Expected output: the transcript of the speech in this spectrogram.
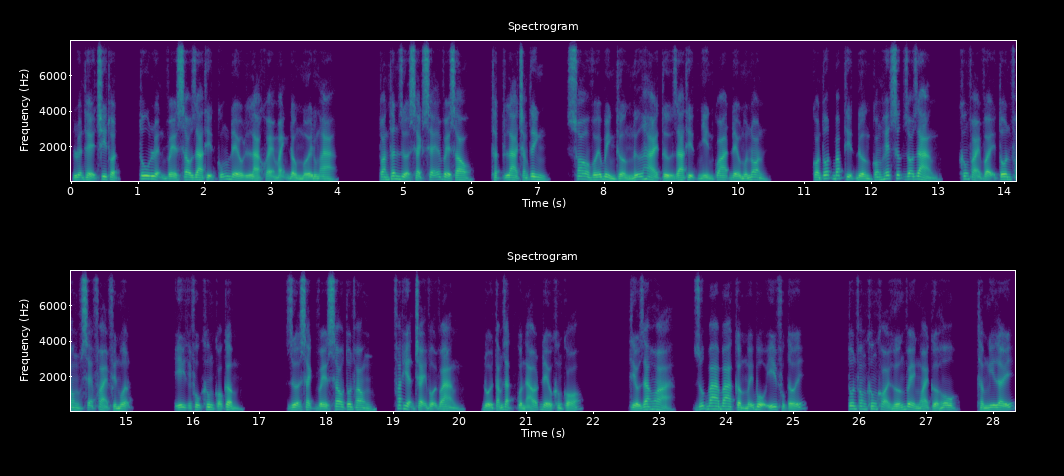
luyện thể chi thuật, tu luyện về sau da thịt cũng đều là khỏe mạnh đồng mới đúng a. Toàn thân rửa sạch sẽ về sau, thật là trắng tinh, so với bình thường nữ hải tử da thịt nhìn qua đều muốn non. Còn tốt bắp thịt đường cong hết sức rõ ràng, không phải vậy Tôn Phong sẽ phải phiền muộn. Y phục không có cẩm. Rửa sạch về sau Tôn Phong, phát hiện chạy vội vàng, đổi tắm giặt quần áo đều không có. Tiểu gia hỏa, giúp ba ba cầm mấy bộ y phục tới. Tôn Phong không khỏi hướng về ngoài cửa hô, thầm nghĩ lấy,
